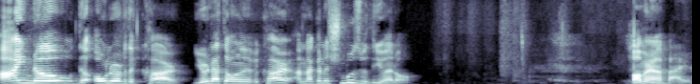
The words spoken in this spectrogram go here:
I know the owner of the car. You're not the owner of the car. I'm not going to schmooze with you at all. Omer Abaye.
